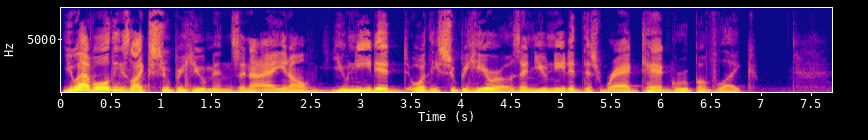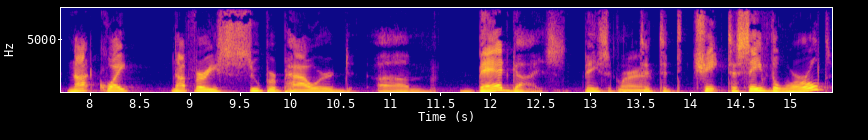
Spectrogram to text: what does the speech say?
You have all these like superhumans, and I, you know, you needed or these superheroes, and you needed this ragtag group of like not quite not very super powered um, bad guys basically Right. to to to, cha- to save the world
